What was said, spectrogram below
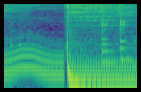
Ooh.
